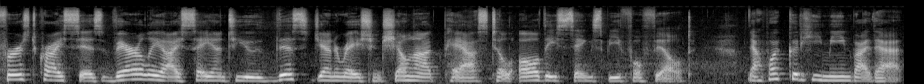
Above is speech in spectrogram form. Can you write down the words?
First, Christ says, Verily I say unto you, this generation shall not pass till all these things be fulfilled. Now, what could he mean by that?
